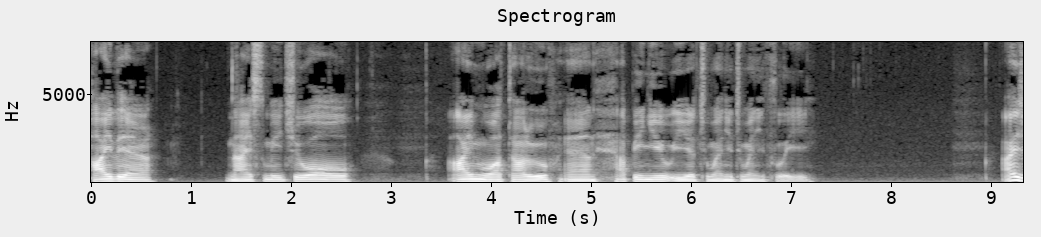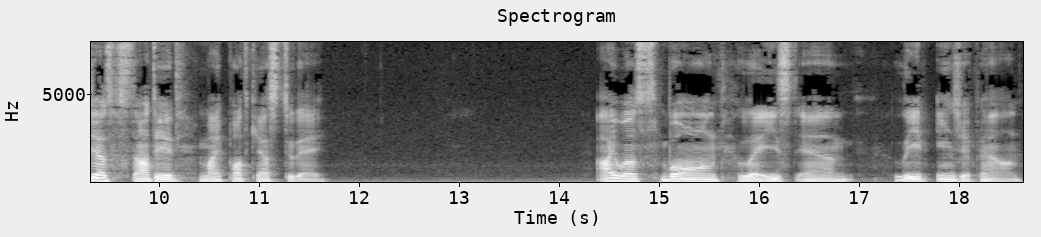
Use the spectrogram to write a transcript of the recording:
Hi there. Nice to meet you all. I'm Wataru and Happy New Year 2023. I just started my podcast today. I was born, raised, and live in Japan.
